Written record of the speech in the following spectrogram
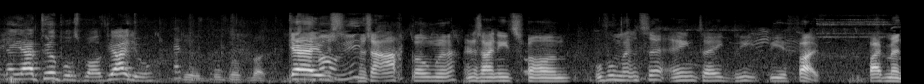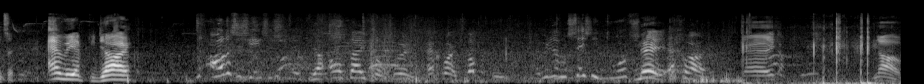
Ja, ja, dubbelsbad. Ja, joh. De, de bosbad. Kijk, we, we zijn aangekomen. En er zijn iets van... Hoeveel mensen? 1, 2, 3, 4, 5. Vijf mensen. En wie heb je daar? Alles is Jezus. Ja, altijd zo. Sorry. Echt waar, ik snap het niet. Heb je dat nog steeds niet door? Nee, echt waar. Kijk. Nou,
